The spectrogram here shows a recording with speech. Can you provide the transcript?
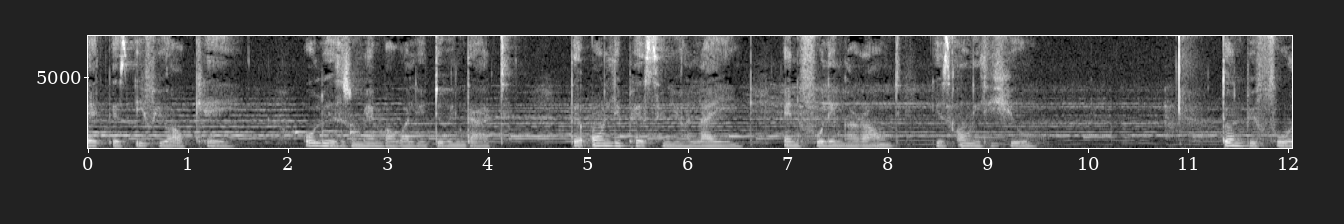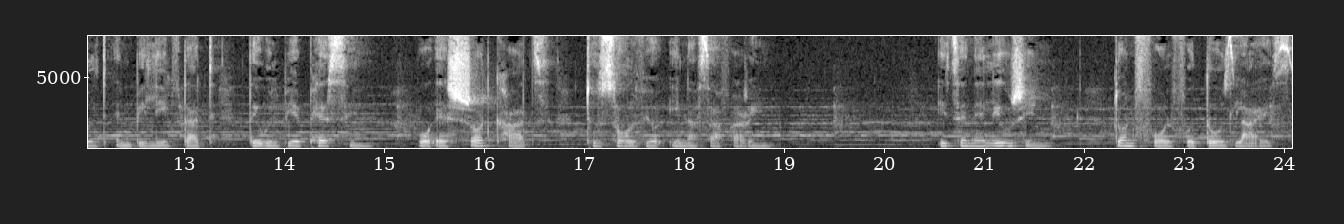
act as if you are okay Always remember while you're doing that, the only person you are lying and fooling around is only you. Don't be fooled and believe that there will be a person or a shortcut to solve your inner suffering. It's an illusion. Don't fall for those lies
